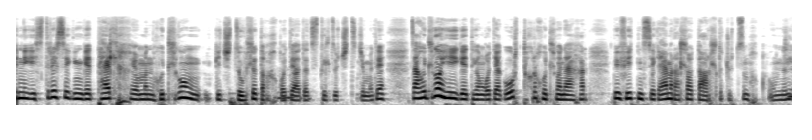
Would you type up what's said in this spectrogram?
нэг стрессийг ингээд тайлах юм нь хөдөлгөөн гэж зөвлөд байгаа байхгүй тий. Одоо сэтгэл зүйчт ч юм уу тий. За хөдөлгөөн хийгээ тэгэнгუთ яг өөр тохирох хөдөлгөөнөө хайхаар би фитнесийг амар олоодаа оролдож үтсэн байхгүй өмнө нь.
